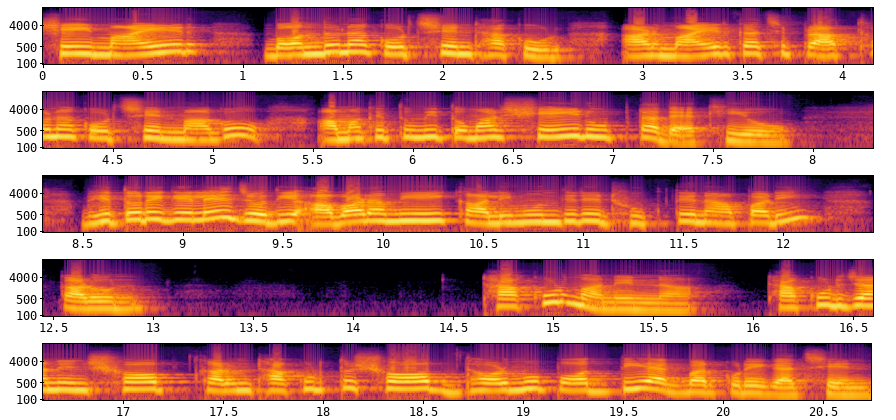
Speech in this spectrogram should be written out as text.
সেই মায়ের বন্দনা করছেন ঠাকুর, আর মায়ের কাছে প্রার্থনা করছেন, মাগো, আমাকে তুমি তোমার সেই রূপটা দেখিও। ভেতরে গেলে যদি আবার আমি এই কালী মন্দিরে ঢুকতে না পারি, কারণ ঠাকুর মানেন না। ঠাকুর জানেন সব, কারণ ঠাকুর তো সব ধর্ম পদ দিয়ে একবার করে গেছেন।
